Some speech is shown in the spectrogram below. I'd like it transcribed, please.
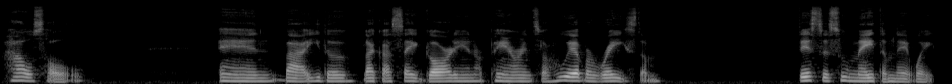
household. And by either, like I say, guardian or parents or whoever raised them. This is who made them that way.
